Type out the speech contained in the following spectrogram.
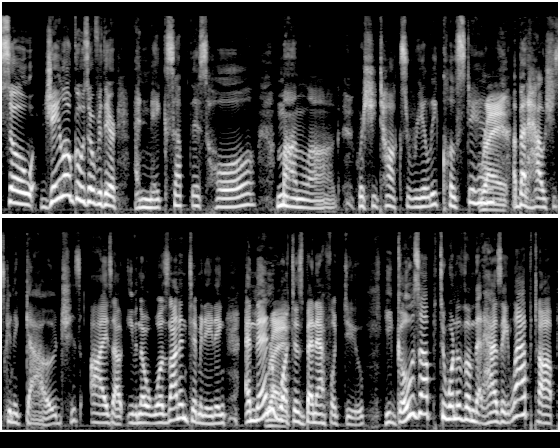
So Lo goes over there and makes up this whole monologue where she talks really close to him Right. about how she's going to gouge his eyes out, even though it was not intimidating. And then Right. what does Ben Affleck do? He goes up to one of them that has a laptop.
